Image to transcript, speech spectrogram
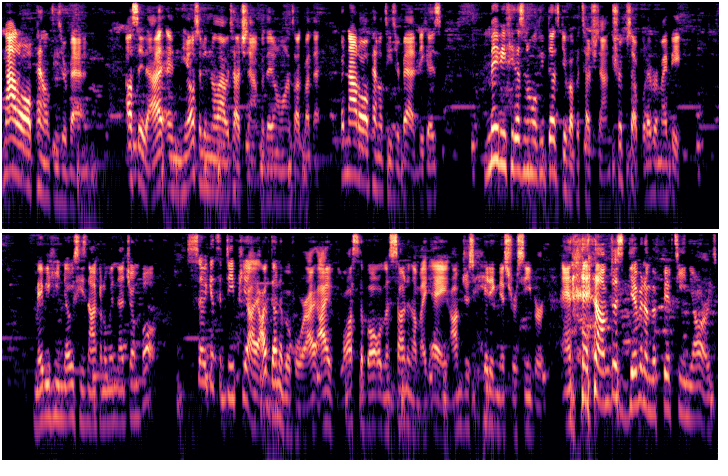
Not all penalties are bad. I'll say that. And he also didn't allow a touchdown, but they don't want to talk about that. But not all penalties are bad because maybe if he doesn't hold, he does give up a touchdown, trips up, whatever it might be. Maybe he knows he's not going to win that jump ball. So he gets a DPI. I've done it before. I, have lost the ball in the sun, and I'm like, hey, I'm just hitting this receiver, and I'm just giving him the 15 yards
